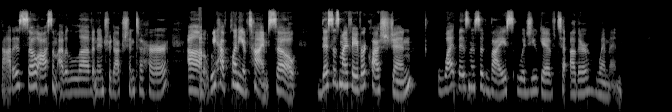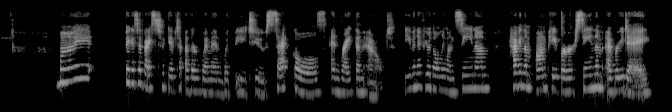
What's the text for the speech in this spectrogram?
That is so awesome. I would love an introduction to her. Um, we have plenty of time. So, this is my favorite question what business advice would you give to other women? My biggest advice to give to other women would be to set goals and write them out. Even if you're the only one seeing them, having them on paper, seeing them every day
